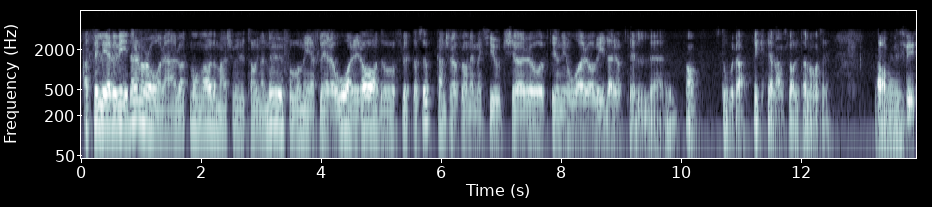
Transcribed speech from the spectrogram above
att det lever vidare några år här och att många av de här som är uttagna nu får vara med flera år i rad och flyttas upp kanske då från MX Future och upp till junior och vidare upp till, eh, ja, stora, riktiga landslaget eller vad man säger. Ja, precis.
